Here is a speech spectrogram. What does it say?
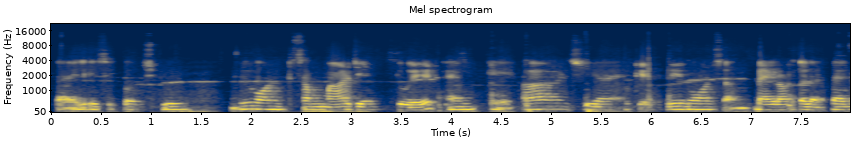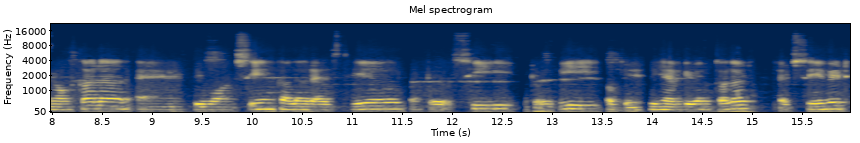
style is equals to we want some margin to it. M a r g i okay we want some background color. Background color and we want same color as here. Control c control v. Okay we have given color. Let's save it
